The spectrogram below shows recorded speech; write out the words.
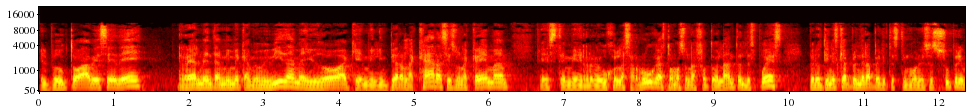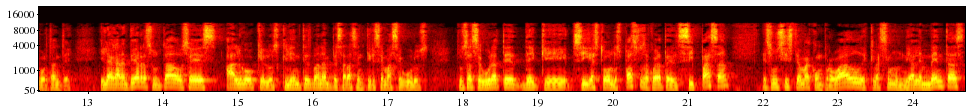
El producto ABCD realmente a mí me cambió mi vida, me ayudó a que me limpiara la cara, si es una crema, este, me redujo las arrugas, tomas una foto delante, el después, pero tienes que aprender a pedir testimonios, eso es súper importante. Y la garantía de resultados es algo que los clientes van a empezar a sentirse más seguros. Entonces asegúrate de que sigas todos los pasos, acuérdate del si pasa, es un sistema comprobado de clase mundial en ventas.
